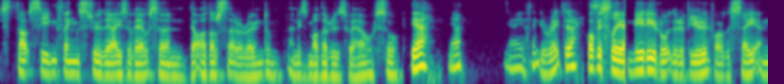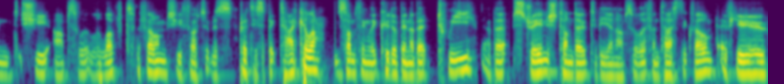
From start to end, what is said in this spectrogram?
start seeing things through the eyes of Elsa and the others that are around him, and his mother as well. So, yeah, yeah. Yeah, I think you're right there. Obviously, Mary wrote the review for the site and she absolutely loved the film. She thought it was pretty spectacular. Something that could have been a bit twee, a bit strange, turned out to be an absolutely fantastic film. If you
